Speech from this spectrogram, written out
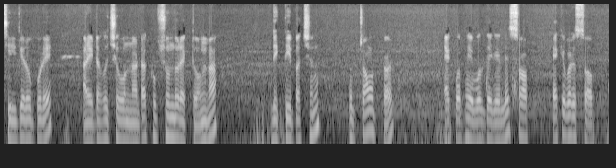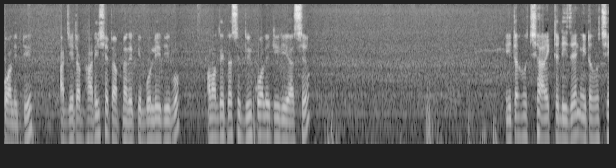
সিল্কের ওপরে আর এটা হচ্ছে ওড়নাটা। খুব সুন্দর একটা ওড়না। দেখতেই পাচ্ছেন। খুব চমৎকার। এক কথায় বলতে গেলে সফট একেবারে সফট কোয়ালিটি আর যেটা ভারী, সেটা আপনাদেরকে বলেই দিব। আমাদের কাছে দুই কোয়ালিটিরই আছে। এটা হচ্ছে আরেকটা ডিজাইন এটা হচ্ছে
